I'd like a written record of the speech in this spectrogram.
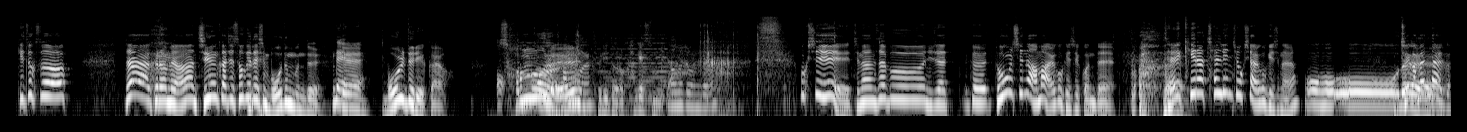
기숙숙. 자, 그러면 지금까지 소개되신 모든 분들께 네. 뭘 드릴까요? 어, 선물을 선물. 드리도록 하겠습니다. 너무 좋은데요? 혹시 지난 세 분 이제 그 도훈 씨는 아마 알고 계실 건데 데키라 챌린지 혹시 알고 계시나요? 오, 제가 네. 맨날 그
